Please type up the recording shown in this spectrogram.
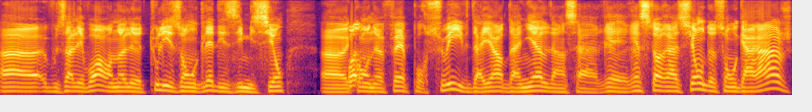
Euh, vous allez voir, on a tous les onglets des émissions euh, qu'on a fait pour suivre d'ailleurs Daniel dans sa restauration de son garage.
